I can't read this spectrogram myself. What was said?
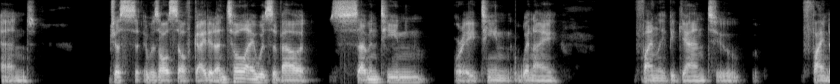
and just it was all self guided until I was about 17 or 18 when I finally began to find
